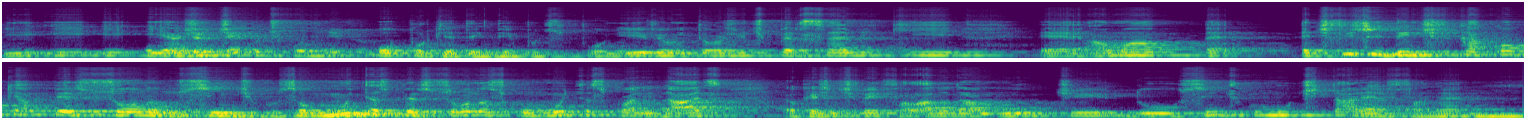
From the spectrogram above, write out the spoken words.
e, e, e, e a gente tempo disponível. Ou porque tem tempo disponível. Então a gente percebe que é, há uma é, é difícil identificar qual que é a persona do síndico. São muitas pessoas com muitas qualidades. É o que a gente vem falando da multi, do síndico multitarefa, né?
